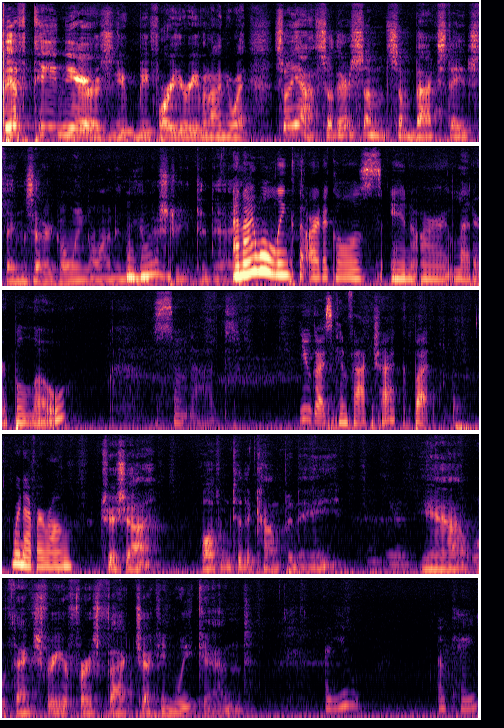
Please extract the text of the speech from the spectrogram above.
15 years you, before you're even on your way. So yeah, so there's some some backstage things that are going on in the mm-hmm. industry today. and I will link the articles in our letter below so that you guys can fact check, but we're never wrong. Trisha, welcome to the company. Yeah, well, thanks for your first fact checking weekend. Are you okay?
